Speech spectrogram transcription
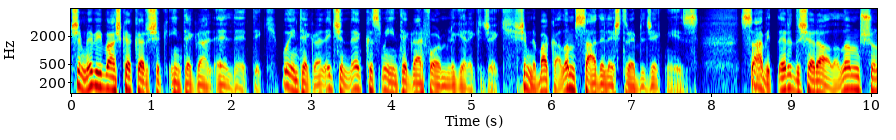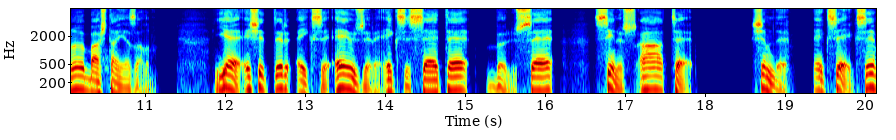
Şimdi bir başka karışık integral elde ettik. Bu integral için de kısmi integral formülü gerekecek. Şimdi bakalım sadeleştirebilecek miyiz? Sabitleri dışarı alalım, şunu baştan yazalım. y eşittir eksi e üzeri eksi st bölü s sinüs a t. Şimdi, eksi eksi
